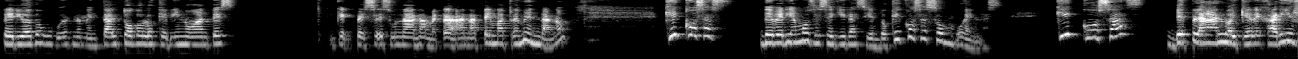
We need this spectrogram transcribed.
periodo gubernamental, todo lo que vino antes, que pues, es una anatema tremenda, ¿no? ¿Qué cosas deberíamos de seguir haciendo? ¿Qué cosas son buenas? ¿Qué cosas de plano hay que dejar ir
